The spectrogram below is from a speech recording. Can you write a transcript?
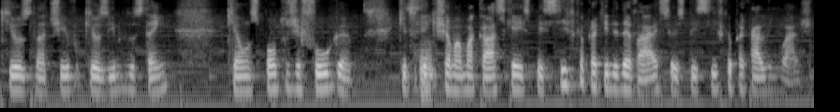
que os nativos, que os híbridos têm, que é uns pontos de fuga, que tu Sim. tem que chamar uma classe que é específica para aquele device ou específica para aquela linguagem.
